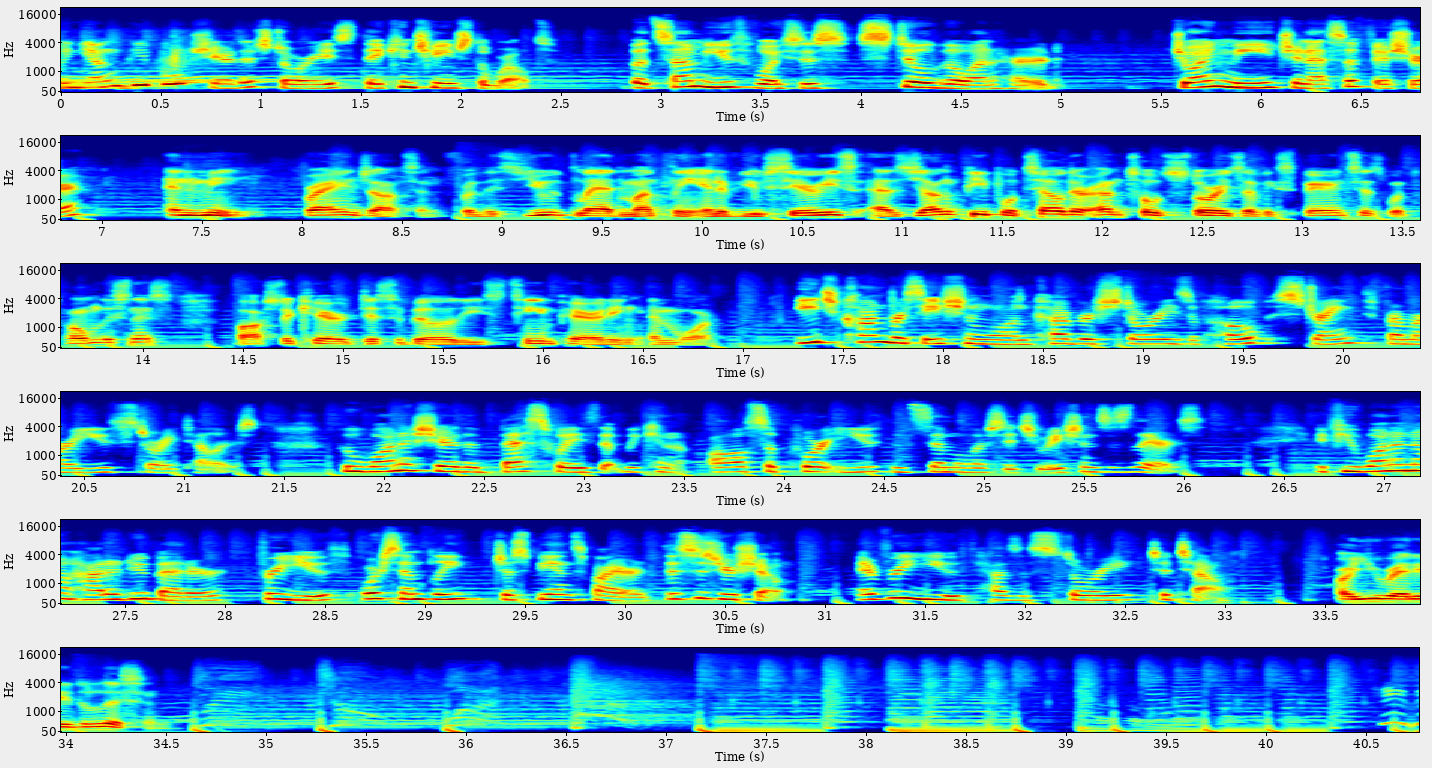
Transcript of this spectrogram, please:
When young people share their stories, they can change the world. But some youth voices still go unheard. Join me, Gennessa Fisher, and me, Brian Johnson, for this youth led monthly interview series as young people tell their untold stories of experiences with homelessness, foster care, disabilities, teen parenting, and more. Each conversation will uncover stories of hope, strength from our youth storytellers, who want to share the best ways that we can all support youth in similar situations as theirs. If you want to know how to do better for youth or simply just be inspired, this is your show. Every youth has a story to tell. Are you ready to listen?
